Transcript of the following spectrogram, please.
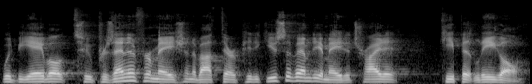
would be able to present information about therapeutic use of MDMA to try to keep it legal.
